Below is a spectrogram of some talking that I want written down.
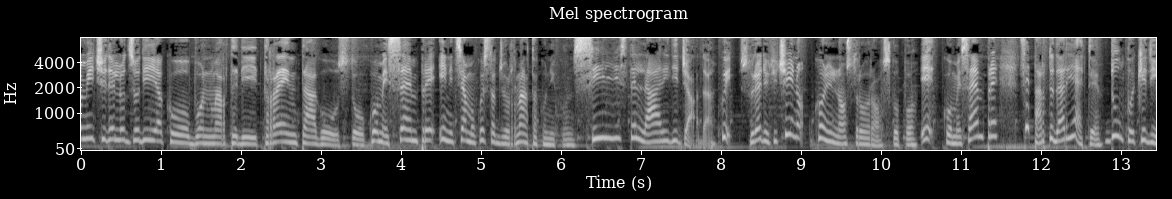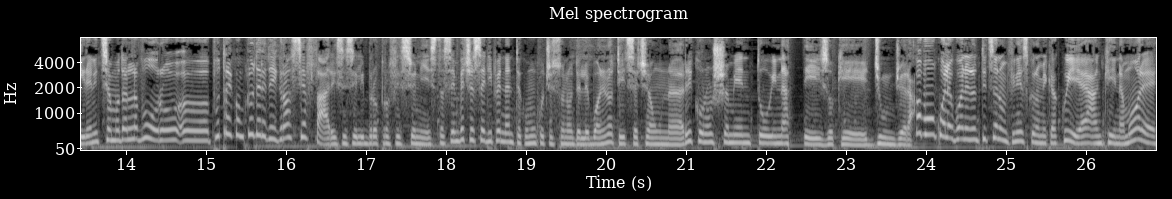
amici dello Zodiaco, buon martedì 30 agosto. Come sempre iniziamo questa giornata con i consigli stellari di Giada, qui su Radio Ticino con il nostro oroscopo. E come sempre si parte da Ariete. Dunque che dire, iniziamo dal lavoro? Uh, potrai concludere dei grossi affari se sei libero professionista, se invece sei dipendente comunque ci sono delle buone notizie, c'è un riconoscimento inatteso che giungerà. Comunque le buone notizie non finiscono mica qui, eh? anche in amore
